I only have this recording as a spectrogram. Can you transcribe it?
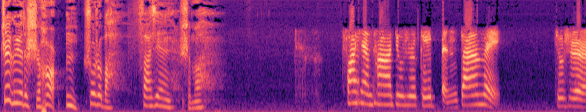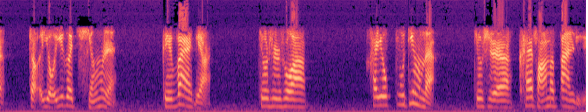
这个月的十号。嗯，说说吧，发现什么？发现他就是给本单位，就是找有一个情人，给外边儿，就是说还有固定的，就是开房的伴侣。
